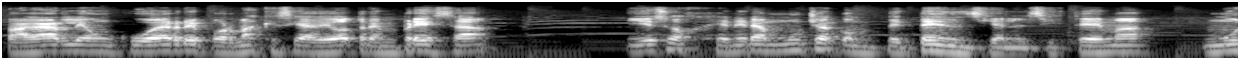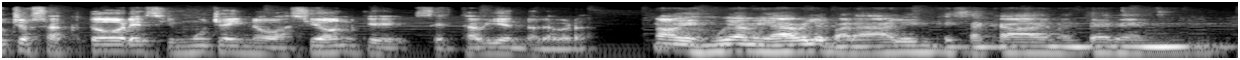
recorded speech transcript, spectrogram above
pagarle a un QR por más que sea de otra empresa, y eso genera mucha competencia en el sistema, muchos actores y mucha innovación que se está viendo, la verdad. No, y es muy amigable para alguien que se acaba de meter en,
